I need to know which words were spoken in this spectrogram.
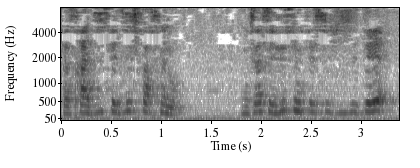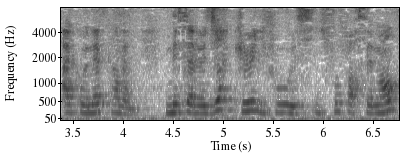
Ça sera 10 et 10 forcément. Donc ça, c'est juste une spécificité à connaître quand même. Mais ça veut dire qu'il faut aussi, il faut forcément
